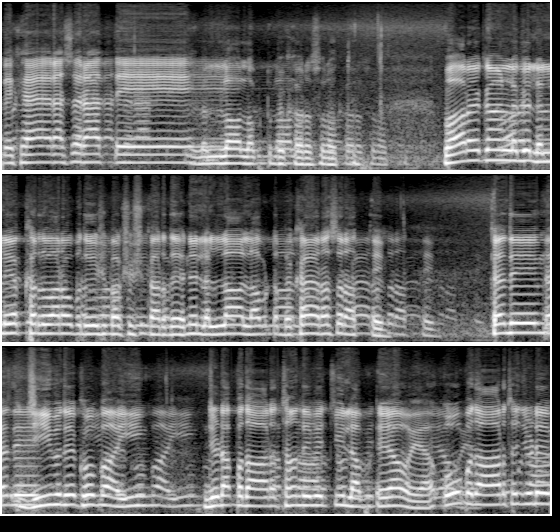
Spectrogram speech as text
ਬਿਖੈ ਰਸ ਰਾਤੇ ਲੱਲਾ ਲਪਟ ਬਿਖਰ ਸੁਰਤ ਮਹਾਰਾਜ ਕਹਿਣ ਲੱਗੇ ਲੱਲੇ ਅੱਖਰ ਦੁਆਰਾ ਉਪਦੇਸ਼ ਬਖਸ਼ਿਸ਼ ਕਰਦੇ ਨੇ ਲੱਲਾ ਲਪਟ ਬਿਖੈ ਰਸ ਰਾਤੇ ਕਹਿੰਦੇ ਜੀਵ ਦੇਖੋ ਭਾਈ ਜਿਹੜਾ ਪਦਾਰਥਾਂ ਦੇ ਵਿੱਚ ਹੀ ਲਪਟਿਆ ਹੋਇਆ ਉਹ ਪਦਾਰਥ ਜਿਹੜੇ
